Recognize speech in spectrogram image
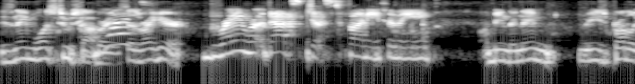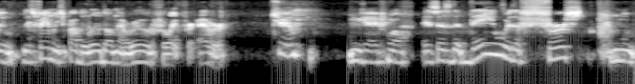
His name was too Scott Bray. It says right here. Bray, Ro- that's just funny to me. I mean, the name. He's probably his family's probably lived on that road for like forever. True. Okay, well, it says that they were the first, mm,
